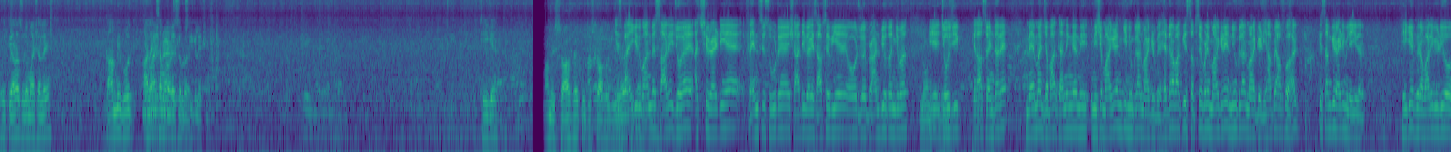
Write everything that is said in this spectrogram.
बहुत प्यारा सूट है माशाल्लाह। काम भी बहुत अलग किस्म का इसके ऊपर कलेक्शन है। ठीक है। स्टॉक है कुछ स्टॉक है इस भाई की दुकान पे सारी जो है अच्छी वैरायटी है फैंसी सूट हैं शादी ब्याह के हिसाब से भी हैं और जो है ब्रांड भी होता है इनके पास। ये जो जी क्लास सेंटर है मेहमान जमात खाने के नीचे मार्केट है इनकी न्यू क्लास मार्केट पे। हैदराबाद की सबसे बड़ी मार्केट है न्यू क्लास मार्केट यहाँ पे आपको हर किस्म की वैरायटी मिलेगी इधर। ठीक है फिर हमारी वीडियो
